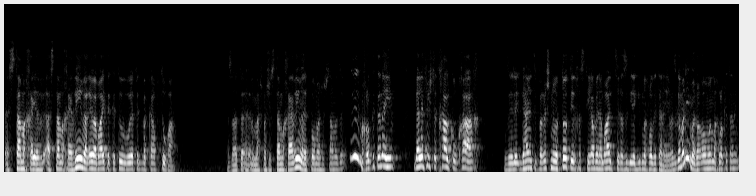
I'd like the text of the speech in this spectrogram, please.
אז סתם החייב- אז סתם החייבים, והרי בברייתא כתוב רפת בקר פטורה. אז זה משמע שסתם החייבים, פה משהו שסתם זה, אה, מחלוקת תנאים. גם לפי השתתך על כורכך, זה גם אם תפרש נאותות, תהיה לך סתירה בין הברייתא, צריך להגיד מחלוקת תנאים. אז גם אני אומר אומר מחלוקת תנאים.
